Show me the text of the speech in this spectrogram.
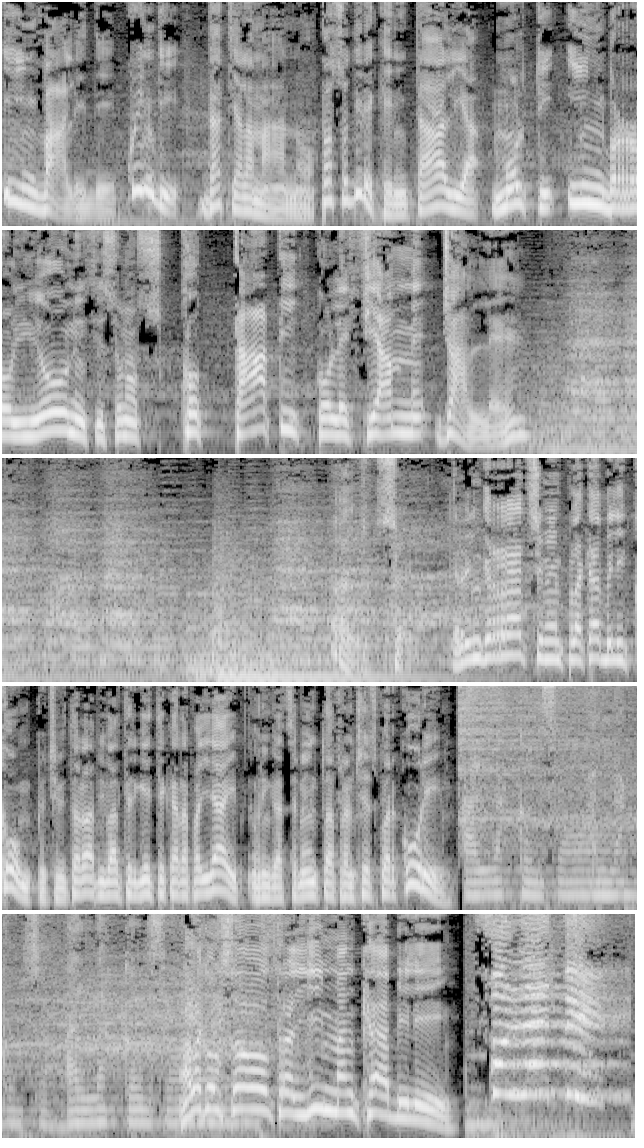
invalidi. Quindi, dati alla mano, posso dire che in Italia molti imbroglioni si sono scottati con le fiamme gialle? Sì. Ringrazio i miei implacabili complici, Vittorio Lapi, Valtteri Ghetti e Carapagliai. Un ringraziamento a Francesco Arcuri. Alla console, alla console, alla console. Alla console tra gli immancabili. Folletti!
